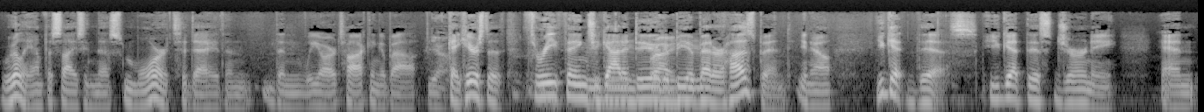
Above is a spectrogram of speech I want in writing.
really emphasizing this more today than than we are talking about. Yeah. okay here's the three things you got to mm-hmm. do to be a mm-hmm. better husband you know? You get this. You get this journey and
